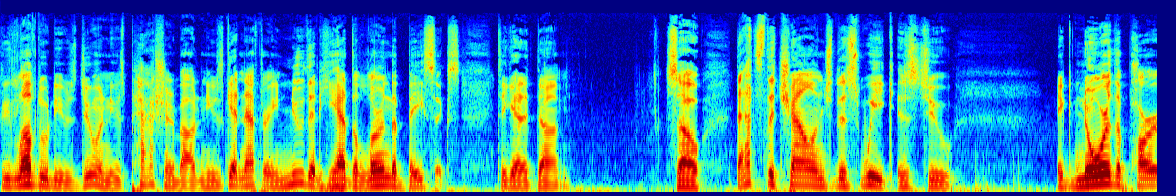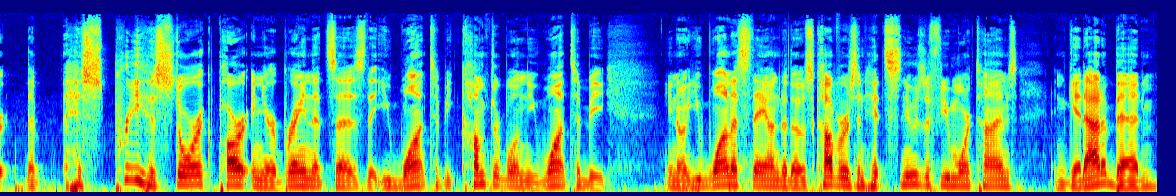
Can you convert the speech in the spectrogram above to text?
he loved what he was doing. He was passionate about it and he was getting after it. He knew that he had to learn the basics to get it done. So that's the challenge this week is to ignore the part, the his prehistoric part in your brain that says that you want to be comfortable and you want to be, you know, you want to stay under those covers and hit snooze a few more times and get out of bed,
